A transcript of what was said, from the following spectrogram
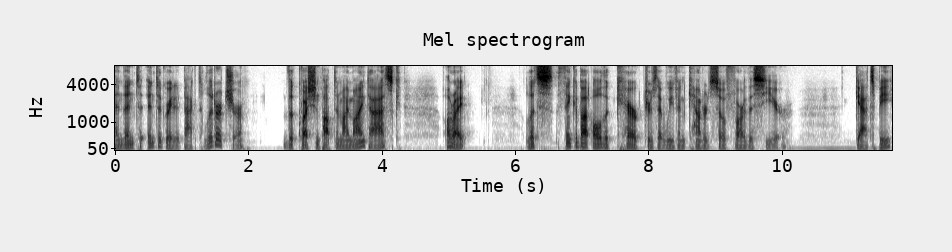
And then to integrate it back to literature, the question popped in my mind to ask, all right, let's think about all the characters that we've encountered so far this year. Gatsby,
